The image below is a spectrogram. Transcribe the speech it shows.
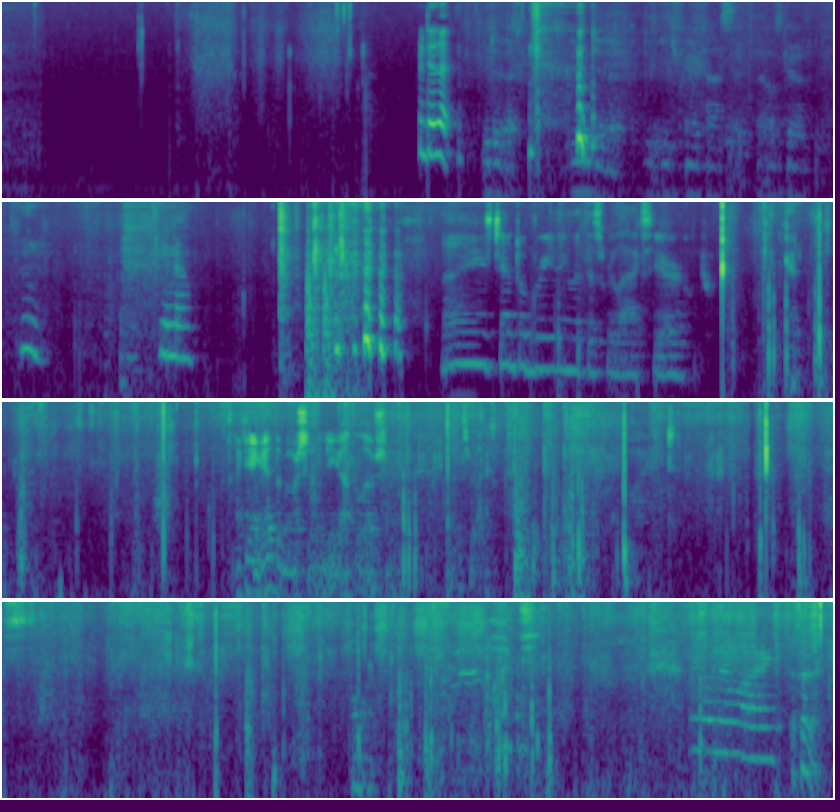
We did it. You did it. You did it. You did fantastic. That was good. Hmm. You know. Nice, gentle breathing. Let this relax here. Good. I can't get the motion when you got the lotion. Let's relax. Right. Yes. What? I don't know why. That's alright.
